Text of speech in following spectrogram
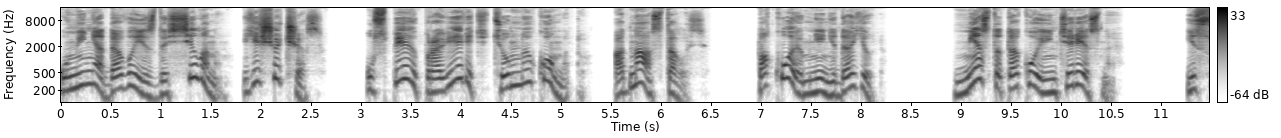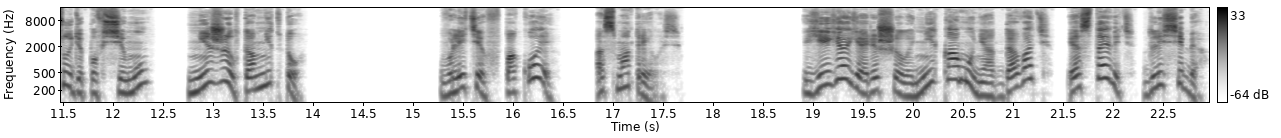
У меня до выезда с Силаном еще час. Успею проверить темную комнату. Одна осталась. Покоя мне не дают. Место такое интересное. И, судя по всему, не жил там никто. Влетев в покое, осмотрелась. Ее я решила никому не отдавать и оставить для себя.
